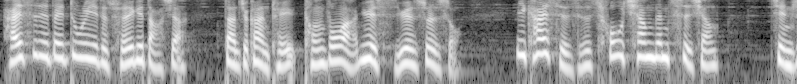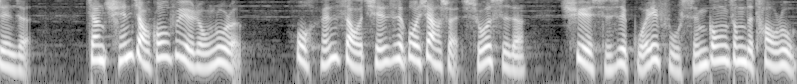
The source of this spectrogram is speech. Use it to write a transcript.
还是被杜丽的锤给挡下，但就看腿童风啊越使越顺手。一开始只是抽枪跟刺枪，渐渐的将拳脚功夫也融入了，或横扫前刺，或下甩，所使的确实是鬼斧神工中的套路。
